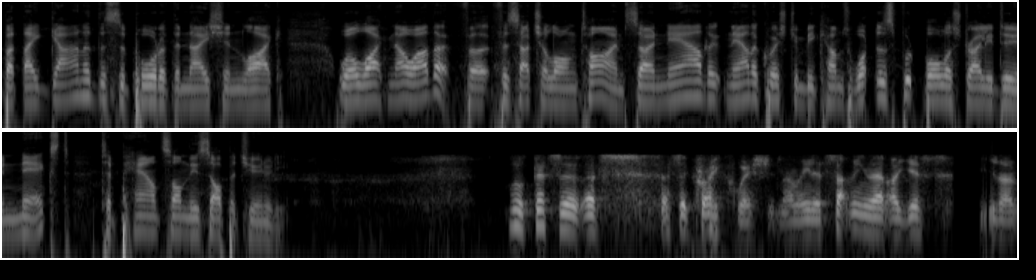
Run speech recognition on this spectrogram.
But they garnered the support of the nation like, well, like no other for, for such a long time. So now the, now the question becomes what does Football Australia do next to pounce on this opportunity? Look, that's a that's that's a great question. I mean, it's something that I guess you know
